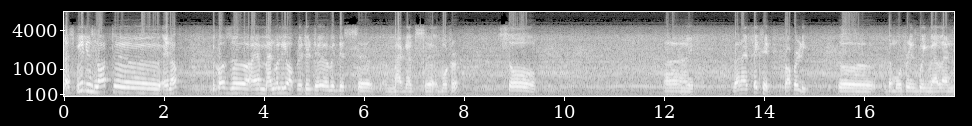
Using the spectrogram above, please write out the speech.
The speed is not uh, enough because uh, I am manually operated uh, with this uh, magnets uh, motor. So when I fix it properly, uh, the motor is going well and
